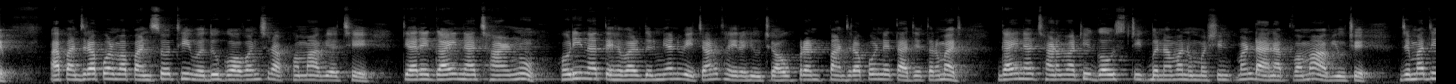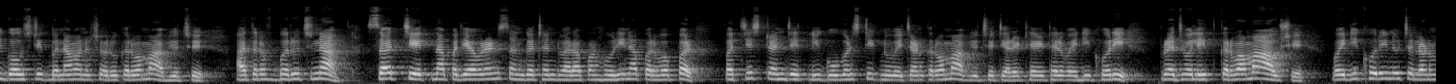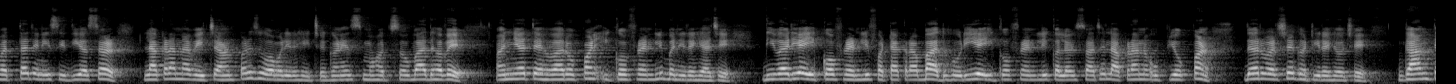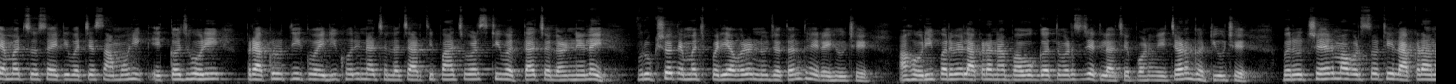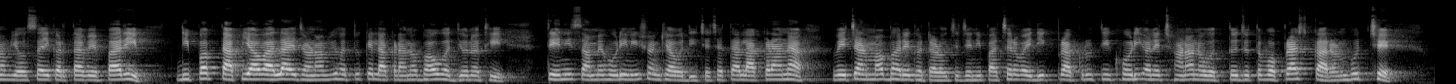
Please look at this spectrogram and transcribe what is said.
આ પાંજરાપોળમાં પાંચસોથી વધુ ગૌવંશ રાખવામાં આવ્યા છે. ત્યારે ગાયના છાણનું હોળીના તહેવાર દરમિયાન વેચાણ થઈ રહ્યું છે. આ ઉપરાંત પાંજરાપોળને તાજેતરમાં જ ગાયના છાણમાંથી ગૌ સ્ટીક બનાવવાનું મશીન પણ દાન આપવામાં આવ્યું છે. જેમાંથી ગૌ સ્ટીક બનાવવાનું શરૂ કરવામાં આવ્યું છે. આ તરફ ભરૂચના સચેતના પર્યાવરણ સંગઠન દ્વારા પણ હોળીના પર્વ પર પચીસ ટન જેટલી ગોબર સ્ટીકનું વેચાણ કરવામાં આવ્યું છે. ત્યારે ઠેર ઠેર વૈદિક હોળી પ્રજ્વલિત કરવામાં આવશે. વૈદિક હોળીનું ચલણ વધતા તેની સીધી અસર લાકડાના વેચાણ પર જોવા મળી રહી છે. ગણેશ મહોત્સવ બાદ હવે અન્ય તહેવારો પણ ઇકો ફ્રેન્ડલી બની રહ્યા છે. દિવાળીએ ઇકો ફ્રેન્ડલી ફટાકડા બાદ હોળીએ ઇકો ફ્રેન્ડલી કલર સાથે લાકડાનો ઉપયોગ પણ દર વર્ષે ઘટી રહ્યો છે. ગામ તેમજ સોસાયટી વચ્ચે સામૂહિક એક જ હોળી, પ્રાકૃતિક વૈદિખોરીના છેલ્લા ચારથી પાંચ વર્ષથી વધતા ચલણને લઈ વૃક્ષો તેમજ પર્યાવરણનું જતન થઈ રહ્યું છે. આ હોળી પર્વે લાકડાના ભાવો ગત વર્ષ જેટલા છે, પણ વેચાણ ઘટ્યું છે. ભરૂચ શહેરમાં વર્ષોથી લાકડાનો વ્યવસાય કરતા વેપારી દીપક તાપિયાવાલાએ જણાવ્યું હતું કે લાકડાનો ભાવ વધ્યો નથી. તેની સામે હોળીની સંખ્યા વધી છે, છતાં લાકડાના વેચાણમાં ભારે ઘટાડો છે. જેની પાછળ વૈદિક પ્રાકૃતિક હોળી અને છાણાનો વધતો જતો વપરાશ કારણભૂત છે.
